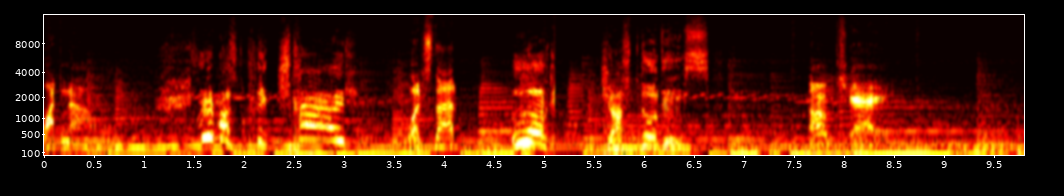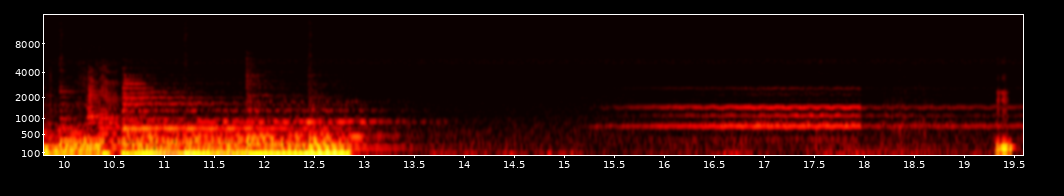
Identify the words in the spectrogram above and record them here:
What now? We must hitchhike! What's that? Look, just do this. Okay. All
